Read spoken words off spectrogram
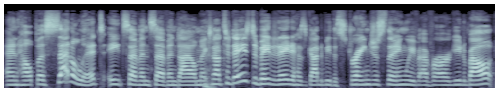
and help us settle it. 877 dial mix. Now today's debate at 8 has got to be the strangest thing we've ever argued about.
